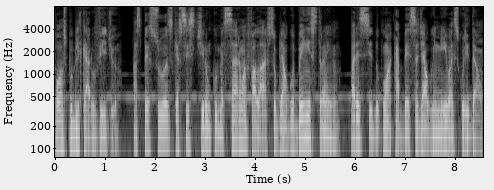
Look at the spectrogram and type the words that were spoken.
Após publicar o vídeo, as pessoas que assistiram começaram a falar sobre algo bem estranho, parecido com a cabeça de algo em meio à escuridão.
